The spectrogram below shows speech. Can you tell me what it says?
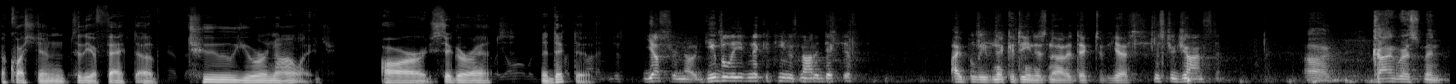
a question to the effect of To your knowledge, are cigarettes addictive? Yes or no? Do you believe nicotine is not addictive? I believe nicotine is not addictive, yes. Mr. Johnston. Uh, Congressman,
